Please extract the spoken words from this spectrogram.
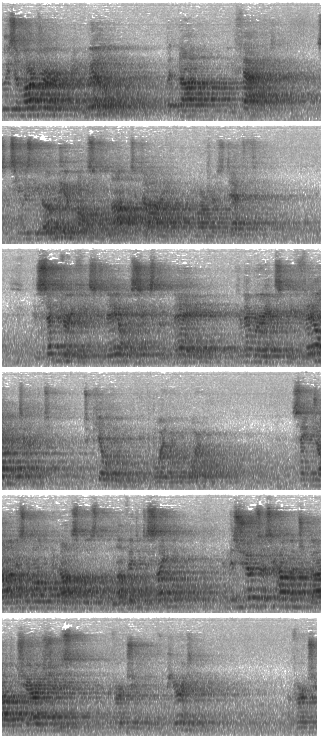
who is a martyr in will, but not in fact, since he was the only apostle not to die a martyr's death. His secondary feast today on the 6th of May commemorates a failed attempt to kill him in boiling oil. St. John is called in the Gospels the beloved disciple, and this shows us how much God cherishes the virtue of purity a virtue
